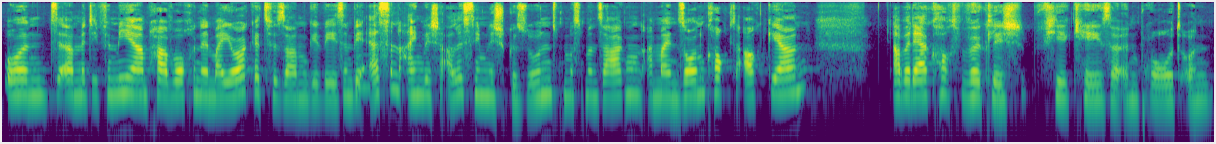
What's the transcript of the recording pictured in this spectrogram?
und äh, mit der Familie ein paar Wochen in Mallorca zusammen gewesen. Wir essen eigentlich alles ziemlich gesund, muss man sagen. Mein Sohn kocht auch gern, aber der kocht wirklich viel Käse und Brot und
